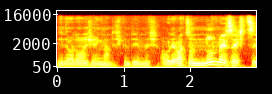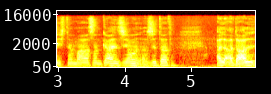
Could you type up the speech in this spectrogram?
Nee, der war doch nicht in England, ich bin dämlich. Aber der war so Nürnberg 60, dann war er St. Gallen, Sion, Sittard, Al-Adal,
